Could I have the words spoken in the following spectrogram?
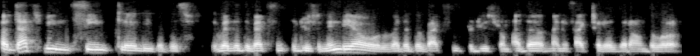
But that's been seen clearly with this, whether the vaccines produced in India or whether the vaccines produced from other manufacturers around the world.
